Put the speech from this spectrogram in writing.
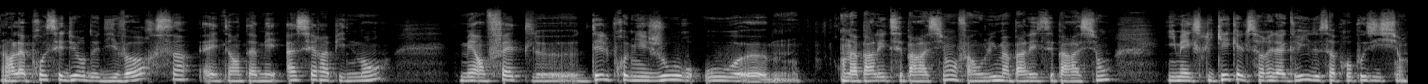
Alors la procédure de divorce a été entamée assez rapidement mais en fait, dès le premier jour où euh, on a parlé de séparation, enfin où lui m'a parlé de séparation, il m'a expliqué quelle serait la grille de sa proposition.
